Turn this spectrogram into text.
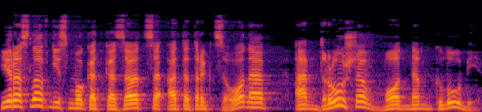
Ярослав не смог отказаться от аттракциона «Андруша в модном клубе».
